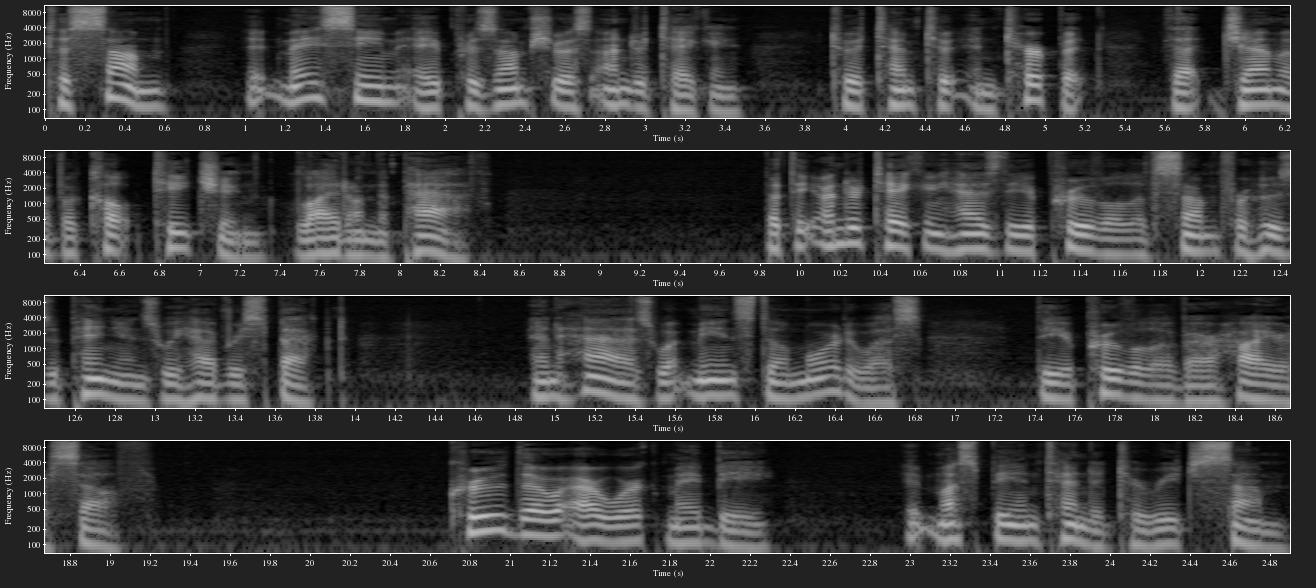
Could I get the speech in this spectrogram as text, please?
To some, it may seem a presumptuous undertaking to attempt to interpret that gem of occult teaching, Light on the Path, but the undertaking has the approval of some for whose opinions we have respect, and has, what means still more to us, the approval of our higher self. Crude though our work may be, it must be intended to reach some,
